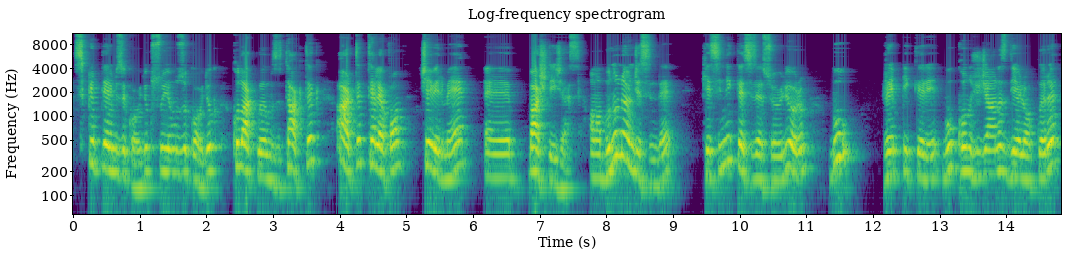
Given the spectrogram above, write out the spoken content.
Skriptlerimizi koyduk, suyumuzu koyduk, kulaklığımızı taktık. Artık telefon çevirmeye e, başlayacağız. Ama bunun öncesinde kesinlikle size söylüyorum bu replikleri, bu konuşacağınız diyalogları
